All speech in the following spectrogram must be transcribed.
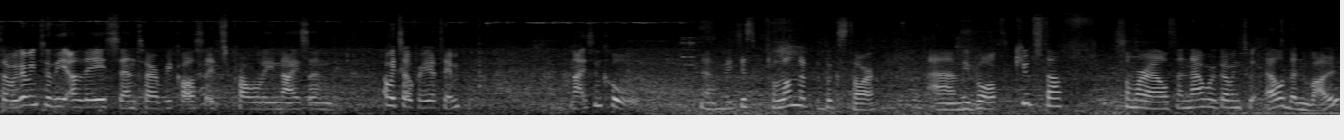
So we're going to the Allee Center because it's probably nice and... Oh, it's over here, Tim. Nice and cool. Yeah, we just plundered the bookstore and we bought cute stuff somewhere else and now we're going to Elbenwald,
